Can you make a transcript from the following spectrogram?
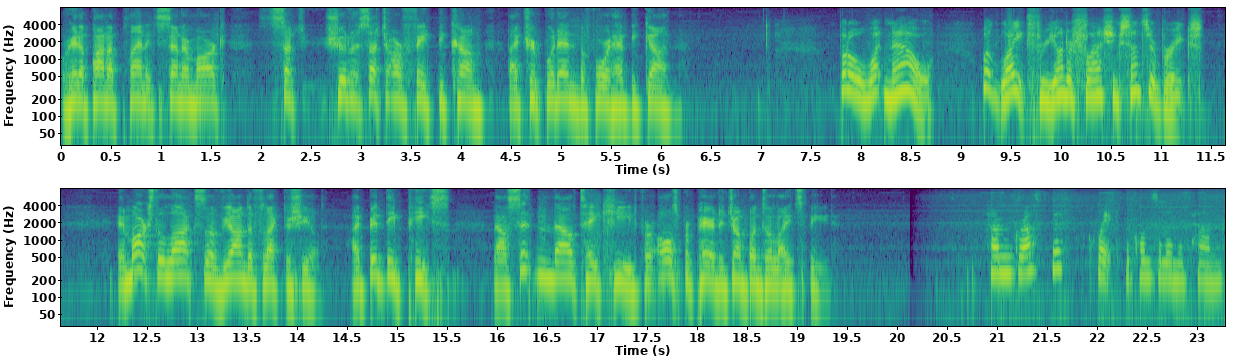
or hit upon a planet's center mark. Such should such our fate become, thy trip would end before it had begun. But oh, what now? What light through yonder flashing sensor breaks? It marks the locks of yon deflector shield. I bid thee peace. Now sit and thou take heed, for all's prepared to jump unto light speed. Han graspeth quick the console in his hand.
